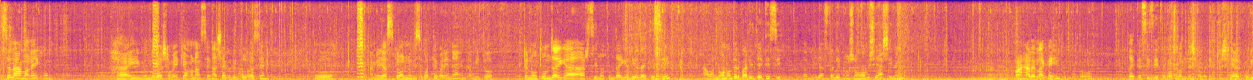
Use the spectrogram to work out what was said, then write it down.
আসসালামু আলাইকুম। হাই বন্ধুরা, সবাই কেমন আছেন? আশা করি ভালো আছেন। তো আমি আজকে অন্য কিছু করতে পারি না। আমি তো একটা নতুন জায়গা আসছি, নতুন জায়গা দিয়ে যাইতেছি। আমার ননদের বাড়ি যাইতেছি। আমি এই রাস্তা দিয়ে কোনো সমাবেশে আসি নাই। পাহাড় এলাকায়। তো যাইতেছি যেহেতু ভাবলাম যে সবাই একটু শেয়ার করি।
